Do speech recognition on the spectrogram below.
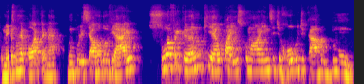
o mesmo repórter, né, um policial rodoviário sul-africano, que é o país com o maior índice de roubo de carro do mundo.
